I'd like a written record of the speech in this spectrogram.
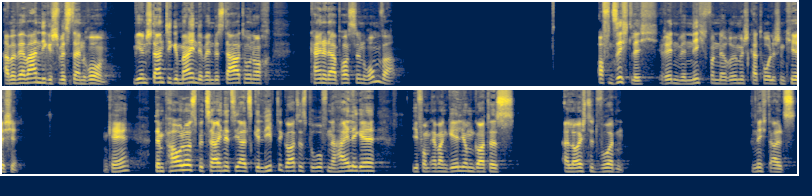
Aber wer waren die Geschwister in Rom? Wie entstand die Gemeinde, wenn bis dato noch keine der Apostel in Rom war? Offensichtlich reden wir nicht von der römisch-katholischen Kirche. Okay? Denn Paulus bezeichnet sie als geliebte Gottes berufene Heilige, die vom Evangelium Gottes erleuchtet wurden. Nicht als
